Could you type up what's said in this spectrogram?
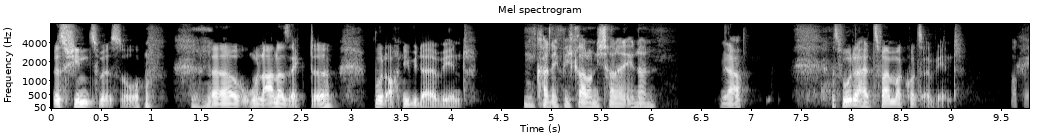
es schien zumindest so, Mhm. äh, Romulaner-Sekte, wurde auch nie wieder erwähnt. Kann ich mich gerade noch nicht dran erinnern. Ja. Es wurde halt zweimal kurz erwähnt. Okay.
